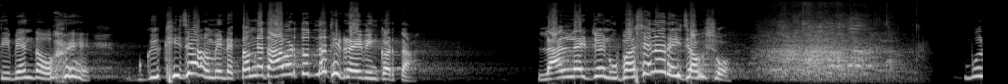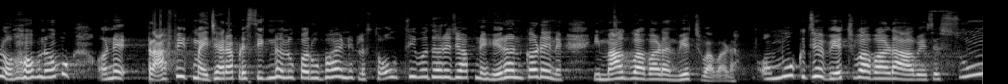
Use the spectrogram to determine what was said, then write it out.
તી બેન તો ખીજા અમે તમને તો આવડતું જ નથી ડ્રાઇવિંગ કરતા. લાલ લાઈટ જોઈને ઊભા છે ને, રહી જાવ છો. બોલો, હું અમુક અને ટ્રાફિકમાં જ્યારે આપણે સિગ્નલ ઉપર ઊભા હોય ને, એટલે સૌથી વધારે જે આપણે હેરાન કરે ને એ માગવા વાળા ને વેચવા વાળા અમુક જે વેચવા વાળા આવે છે, શું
